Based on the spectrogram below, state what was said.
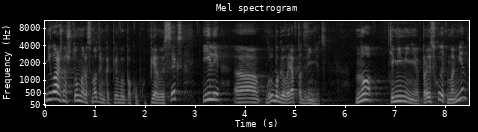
Неважно, что мы рассматриваем как первую покупку. Первый секс или, э, грубо говоря, под венец. Но, тем не менее, происходит момент,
